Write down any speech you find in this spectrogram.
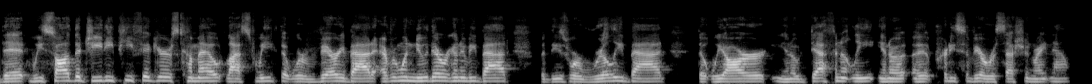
That we saw the GDP figures come out last week that were very bad. Everyone knew they were going to be bad, but these were really bad. That we are, you know, definitely in a, a pretty severe recession right now.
